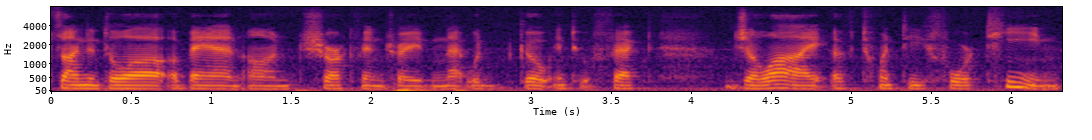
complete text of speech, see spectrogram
signed into law a ban on shark fin trade, and that would go into effect July of 2014.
